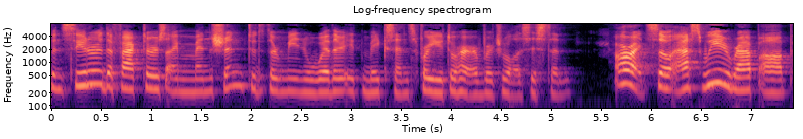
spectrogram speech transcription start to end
consider the factors I mentioned to determine whether it makes sense for you to hire a virtual assistant. Alright, so as we wrap up,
